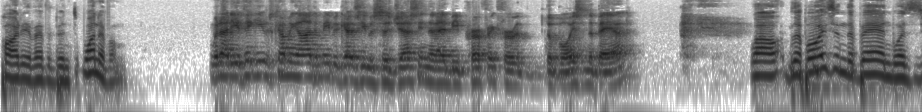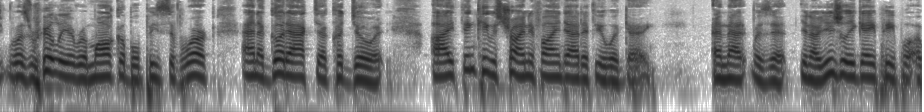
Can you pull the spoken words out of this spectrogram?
party I've ever been to. One of them. Well, now, do you think he was coming on to me because he was suggesting that I'd be perfect for the boys in the band? Well, the boys in the band was was really a remarkable piece of work, and a good actor could do it. I think he was trying to find out if you were gay, and that was it. You know, usually gay people. uh,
